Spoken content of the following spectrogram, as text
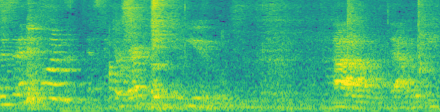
Does anyone, directly to you, uh, that would be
